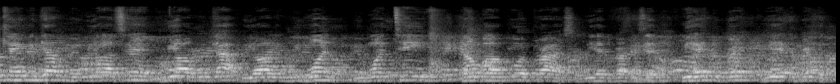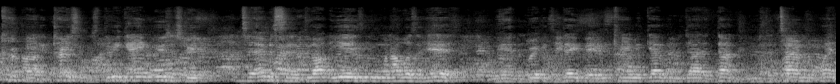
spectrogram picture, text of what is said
we came together, man. We all said we all we got. We all we won. We won team Dunbar Poet Pride, so we had to represent. We had to break. We had to break the, uh, curse. It was three game losing streak to Edmondson throughout the years, even when I wasn't here. We had to break it today, baby. We came together and we got it done. It was the time to win.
